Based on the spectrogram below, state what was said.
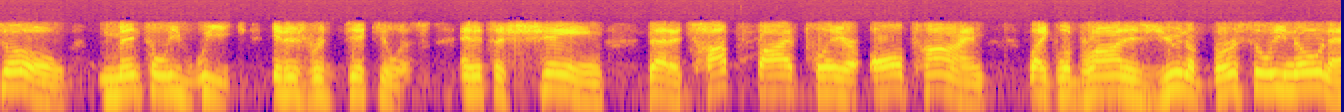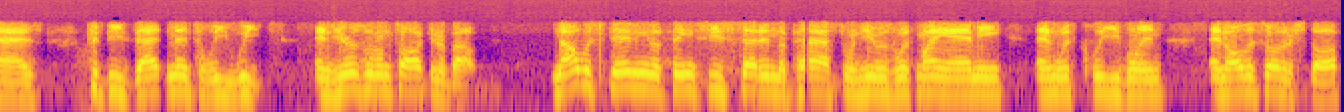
so mentally weak. It is ridiculous. And it's a shame that a top five player all time, like LeBron is universally known as, could be that mentally weak. And here's what I'm talking about. Notwithstanding the things he's said in the past when he was with Miami and with Cleveland and all this other stuff,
